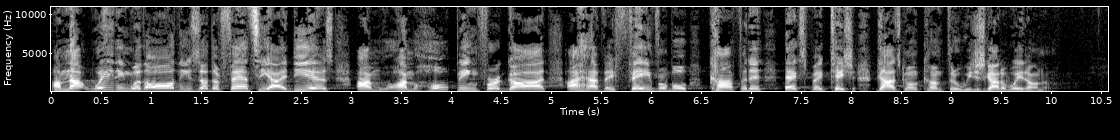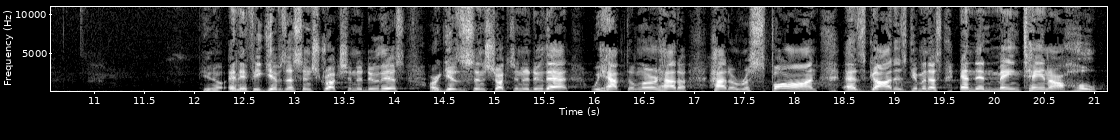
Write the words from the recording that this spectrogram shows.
I'm not waiting with all these other fancy ideas. I'm, I'm hoping for God. I have a favorable, confident expectation. God's going to come through. We just got to wait on Him. You know, and if he gives us instruction to do this or gives us instruction to do that, we have to learn how to how to respond as God has given us and then maintain our hope.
